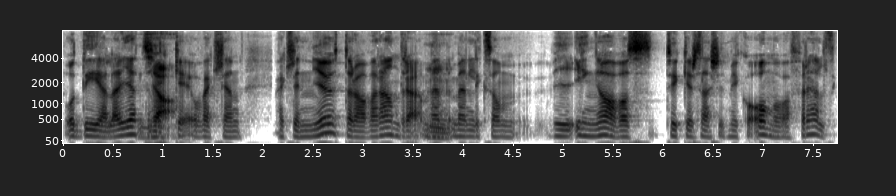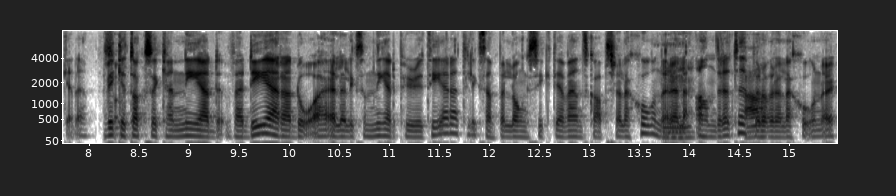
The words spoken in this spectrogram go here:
och delar jättemycket ja. och verkligen, verkligen njuter av varandra. Men, mm. men liksom vi, inga av oss tycker särskilt mycket om att vara förälskade. Så. Vilket också kan nedvärdera då, eller liksom nedprioritera till exempel långsiktiga vänskapsrelationer mm. eller andra typer ja. av relationer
